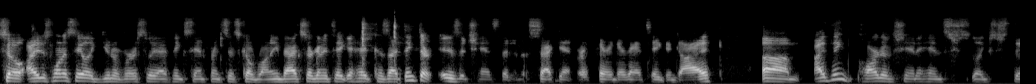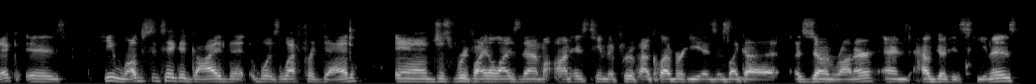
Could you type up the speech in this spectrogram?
So I just want to say, like universally, I think San Francisco running backs are going to take a hit because I think there is a chance that in the second or third they're going to take a guy. Um, I think part of Shanahan's like shtick is he loves to take a guy that was left for dead and just revitalize them on his team to prove how clever he is as like a, a zone runner and how good his scheme is.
